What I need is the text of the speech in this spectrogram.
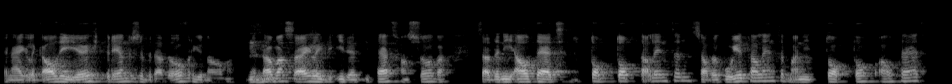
En eigenlijk al die jeugdtrainers hebben dat overgenomen. En Mhm. dat was eigenlijk de identiteit van Soba. Ze hadden niet altijd de top-top talenten. Ze hadden goede talenten, maar niet top-top altijd.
